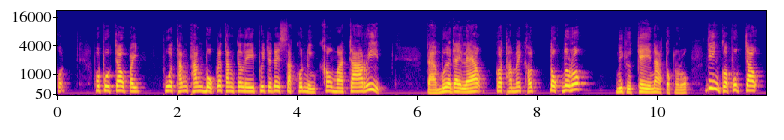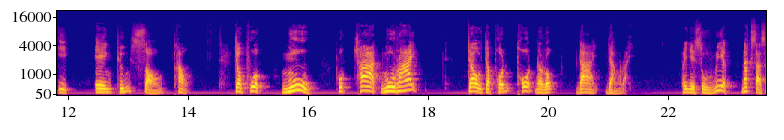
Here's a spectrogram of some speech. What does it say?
คดเพราะพวกเจ้าไปทั่วทั้งทางบกและทางทะเลเพื่อจะได้สักคนหนึ่งเข้ามาจารีต แต่เมื่อได้แล้วก็ทำให้เขาตกนรก นี่คือเกน้าตกนรก ยิ่งกว่าพวกเจ้าอีกเองถึงสองเท่า เจ้าพวกงู พวกชาติงูร้าย เจ้าจะพ้นโทษนรกได้อย่างไร พระเยซูเรียกนักศาส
